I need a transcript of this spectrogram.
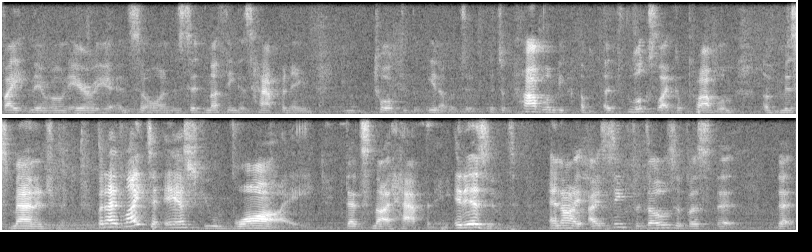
fight in their own area and so on, and said nothing is happening. You talk to, the, you know, it's a, it's a problem, it looks like a problem of mismanagement. But I'd like to ask you why that's not happening. It isn't. And I, I think for those of us that, that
